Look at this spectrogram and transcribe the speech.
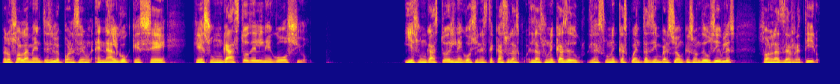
pero solamente si lo pones en, algo que sé que es un gasto del negocio. Y es un gasto del negocio, en este caso las, únicas, las únicas cuentas de inversión que son deducibles son las de retiro.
